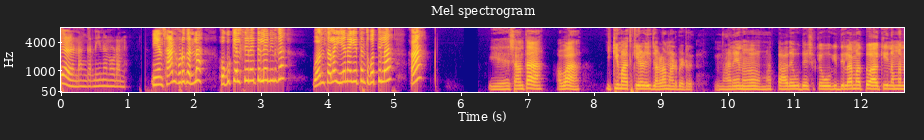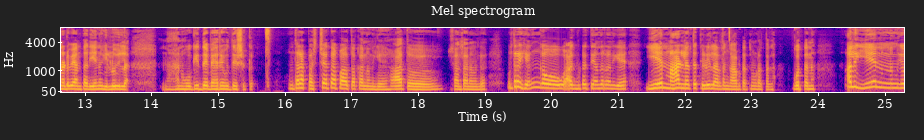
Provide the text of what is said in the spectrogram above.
ಹೇಳ ನಂಗೆ, ನೀನ ನೋಡೋಣ. ಏನು ಸಣ್ಣ ಹುಡುಗಲ್ಲ ಹೋಗು ಕೆಲಸ ಏನೈತಿಲ್ಲ ನಿನ್ಗೆ? ಒಂದ್ಸಲ ಏನಾಗೈತೆ ಅಂತ ಗೊತ್ತಿಲ್ಲ? ಏ, ಶಾಂತ, ಅವ್ವ ಇಕ್ಕಿ ಮಾತು ಕೇಳಿ ಜಗಳ ಮಾಡಬೇಡ್ರಿ. ನಾನೇನು ಮತ್ತೆ ಅದೇ ಉದ್ದೇಶಕ್ಕೆ ಹೋಗಿದ್ದಿಲ್ಲ, ಮತ್ತು ಆಕಿ ನಮ್ಮ ನಡುವೆ ಅಂಥದ್ದು ಏನೂ ಇಲ್ಲೂ ಇಲ್ಲ. ನಾನು ಹೋಗಿದ್ದೆ ಬೇರೆ ಉದ್ದೇಶಕ್ಕೆ. ಒಂಥರ ಪಶ್ಚಾತ್ತಾಪ ಆತಕ ನನಗೆ, ಆತು ಶಾಂತ ನನಗೆ. ಒಂಥರ ಹೆಂಗ ಆಗ್ಬಿಟ್ಟತಿ ಅಂದ್ರೆ ನನಗೆ ಏನು ಮಾಡ್ಲಿ ಅಂತ ತಿಳಿಲಾರ್ದಂಗೆ ಆಗ್ಬಿಟ್ಟತ್ ನೋಡತ್ತಾಗ ಗೊತ್ತನ? ಅಲ್ಲಿ ಏನು ನನಗೆ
